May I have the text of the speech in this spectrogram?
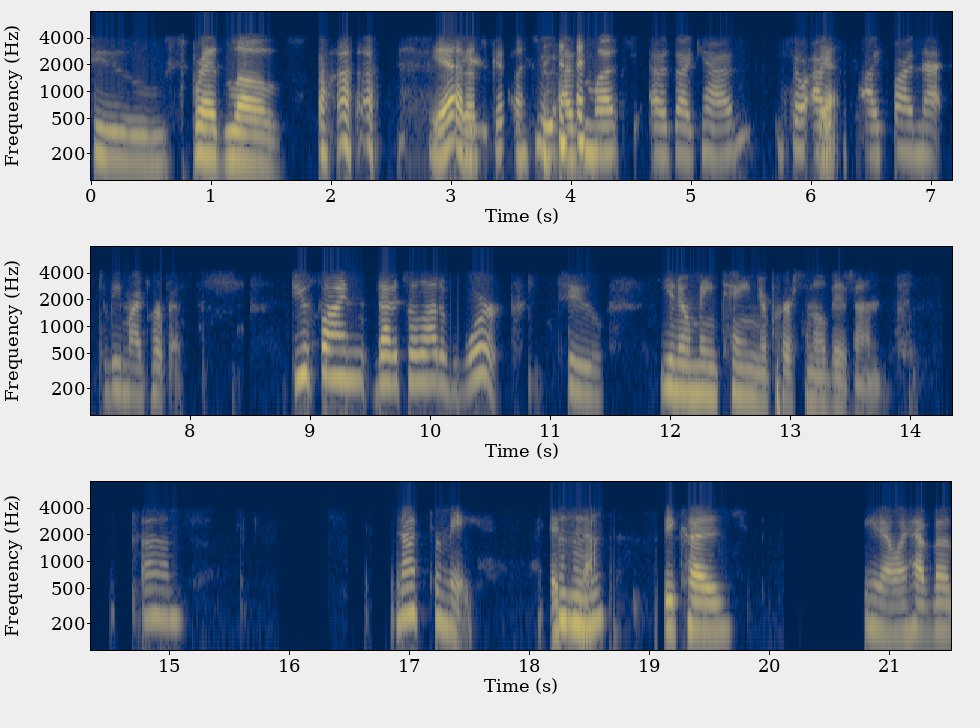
to spread love. yeah, that's good one. as much as I can. So I. I find that to be my purpose. Do you find that it's a lot of work to, you know, maintain your personal vision? Um, not for me. It's mm-hmm. not because you know I have a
